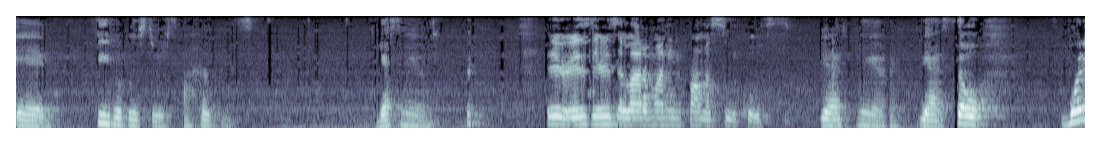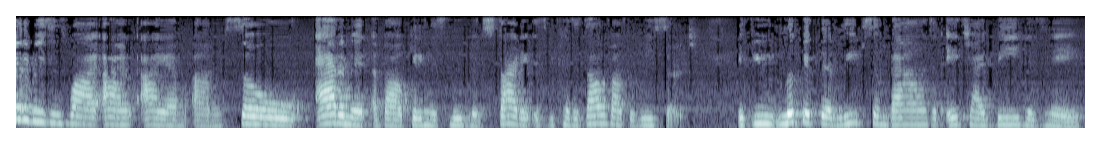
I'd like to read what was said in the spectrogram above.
and fever blisters are herpes. Yes, ma'am. There is there's a lot of money in pharmaceuticals. Yes, ma'am. Yes. So one of the reasons why I, I am um, so adamant about getting this movement started is because it's all about the research. If you look at the leaps and bounds that HIV has made,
